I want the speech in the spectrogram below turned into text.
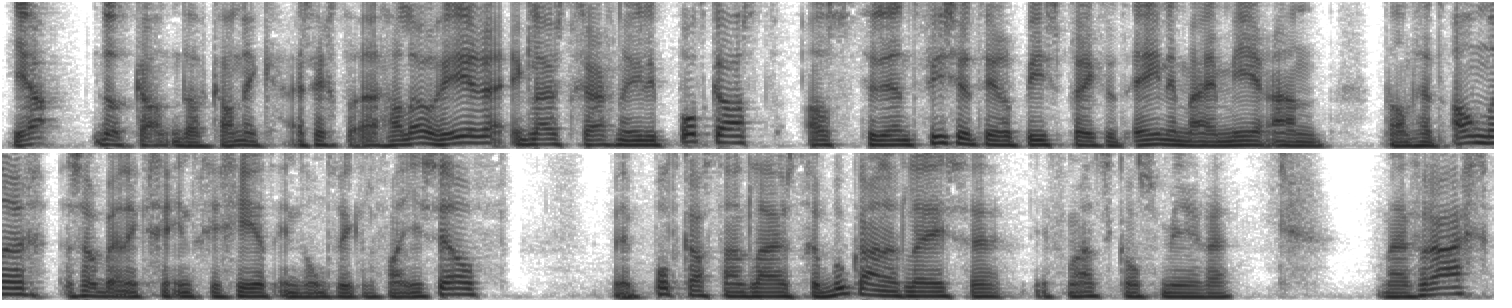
Ja, dat kan, dat kan ik. Hij zegt: eh, Hallo heren, ik luister graag naar jullie podcast. Als student fysiotherapie spreekt het ene mij meer aan dan het ander. Zo ben ik geïntrigeerd in het ontwikkelen van jezelf. Ik ben podcast aan het luisteren, boeken aan het lezen, informatie consumeren. Mijn vraag:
